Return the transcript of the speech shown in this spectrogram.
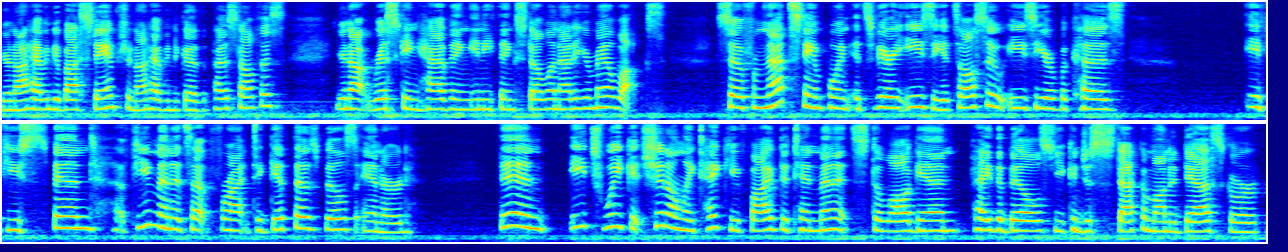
You're not having to buy stamps, you're not having to go to the post office you're not risking having anything stolen out of your mailbox. So, from that standpoint, it's very easy. It's also easier because if you spend a few minutes up front to get those bills entered, then each week it should only take you five to 10 minutes to log in, pay the bills. You can just stack them on a desk or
